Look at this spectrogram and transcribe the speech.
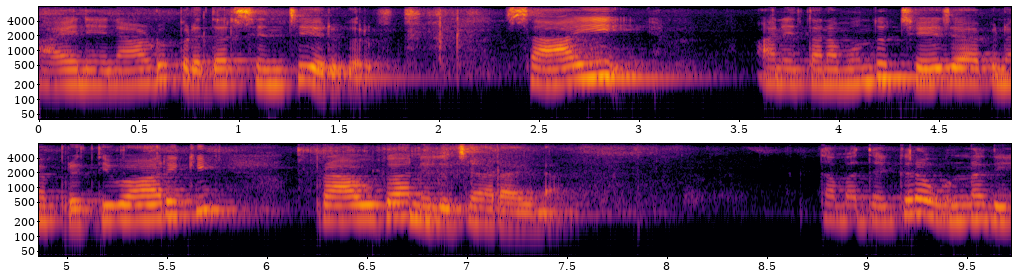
ఆయన ఈనాడు ప్రదర్శించి ఎరుగరు. సాయి అని తన ముందు చేజాపిన ప్రతివారికి ప్రావుగా నిలిచారాయన తమ దగ్గర ఉన్నది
